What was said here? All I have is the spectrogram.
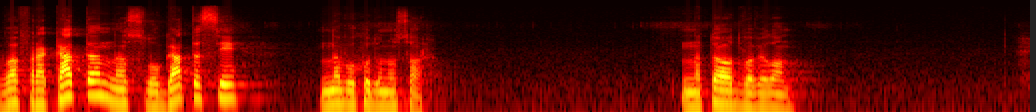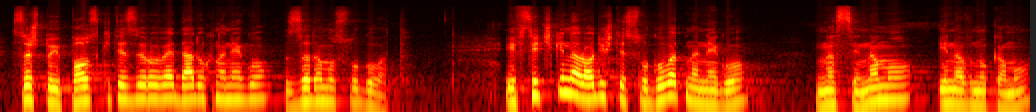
в ръката на слугата си на Вуходоносор. На той от Вавилон. Също и полските зверове дадох на него, за да му слугуват. И всички народи ще слугуват на него, на сина му и на внука му,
